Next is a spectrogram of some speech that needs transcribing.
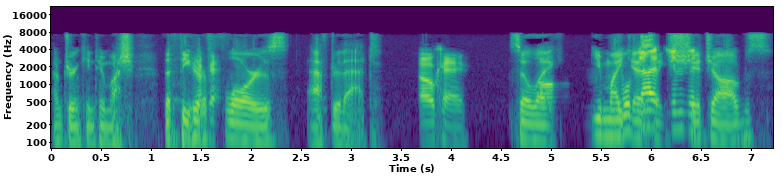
I'm drinking too much. The theater Okay. floors after that. okay. So like Oh. you might Well, get like in the- shit jobs,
